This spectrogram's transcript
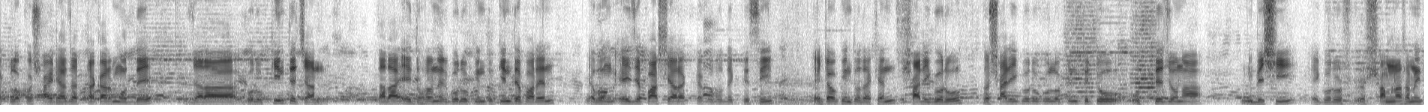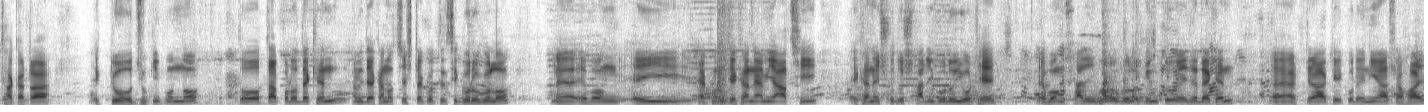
এক লক্ষ ষাট হাজার টাকার মধ্যে যারা গরু কিনতে চান তারা এই ধরনের গরু কিন্তু কিনতে পারেন। এবং এই যে পাশে আর একটা গরু দেখতেছি, এটাও কিন্তু দেখেন শাড়ি গরু। তো শাড়ি গরুগুলো কিন্তু একটু উত্তেজনা বেশি। এই গরুর সামনাসামনি থাকাটা একটু ঝুঁকিপূর্ণ। তো তারপরেও দেখেন, আমি দেখানোর চেষ্টা করতেছি গরুগুলো। এবং এই এখন যেখানে আমি আছি, এখানে শুধু শাড়ি গরুই ওঠে। এবং শাড়ি গরুগুলো কিন্তু এই যে দেখেন ট্রাকে করে নিয়ে আসা হয়।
